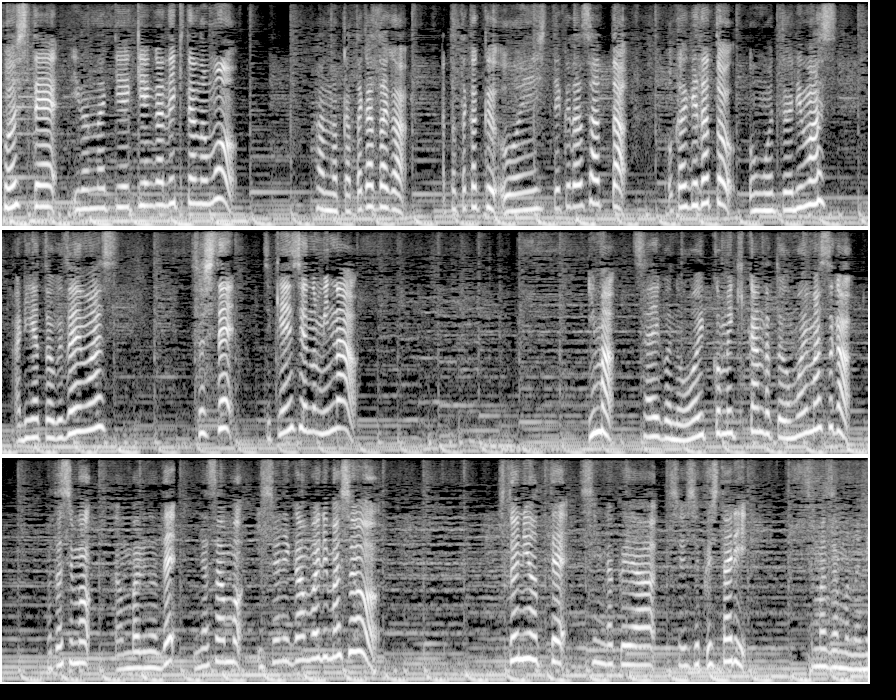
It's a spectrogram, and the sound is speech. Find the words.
こうしていろんな経験ができたのもファンの方々が温かく応援してくださったおかげだと思っております。ありがとうございます。そして受験生のみんな今最後の追い込み期間だと思いますが私も頑張るので皆さんも一緒に頑張りましょう。人によって進学や就職したりさまざまな道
